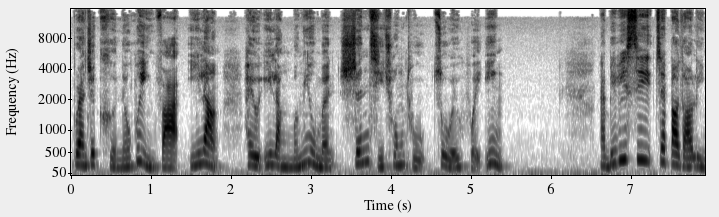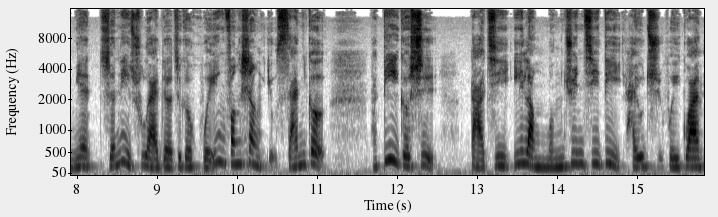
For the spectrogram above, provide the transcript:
不然这可能会引发伊朗还有伊朗盟友们升级冲突作为回应。那 BBC 在报道里面整理出来的这个回应方向有三个。那第一个是打击伊朗盟军基地还有指挥官。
